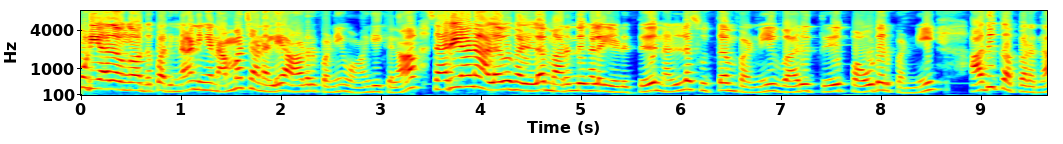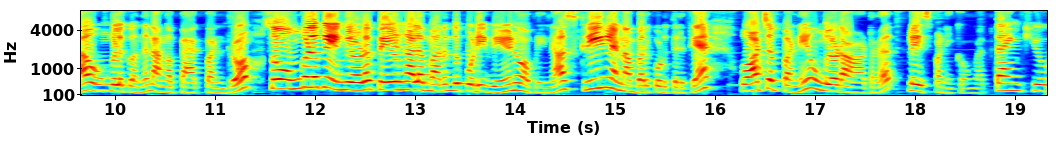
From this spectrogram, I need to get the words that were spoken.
முடியாதவங்க வந்து பார்த்தீங்கன்னா நீங்கள் நம்ம சேனல்லே ஆர்டர் பண்ணி வாங்கிக்கலாம். சரியான அளவுகளில் மருந்துகளை எடுத்து நல்லா சுத்தம் பண்ணி வறுத்து பவுடர் பண்ணி அதுக்கப்புறம் தான் உங்களுக்கு வந்து நாங்கள் பேக் பண்ணுறோம் ஸோ உங்களுக்கு எங்களோட பேர்கால மருந்து பொடி வேணும் அப்படின்னா ஸ்க்ரீனில் நம்பர் கொடுத்துருக்கேன். வாட்ஸ்அப் பண்ணி உங்களோட ஆர்டரை ப்ளேஸ் பண்ணிக்கோங்க. தேங்க்யூ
